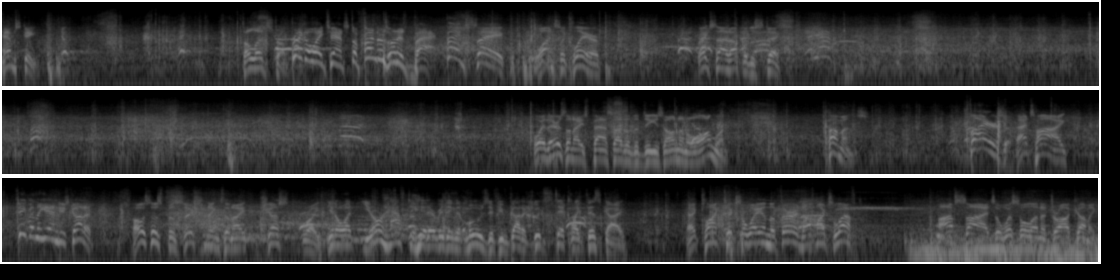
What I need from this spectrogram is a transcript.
Hemsky. To Lidstrom. Breakaway chance. Defenders on his back. Big save. Wants a clear. Breaks that up with a stick. Boy, there's a nice pass out of the D zone and a long one. Cummins. Fires it. That's high. Deep in the end, he's got it. Hossa's positioning tonight just right. You know what? You don't have to hit everything that moves if you've got a good stick like this guy. That clock ticks away in the third. Not much left. Offsides, a whistle and a draw coming.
